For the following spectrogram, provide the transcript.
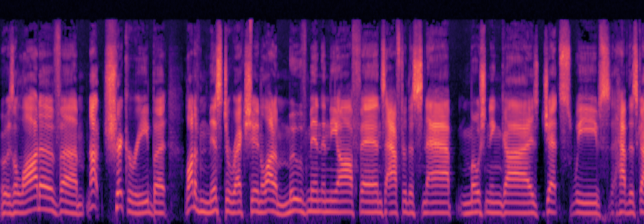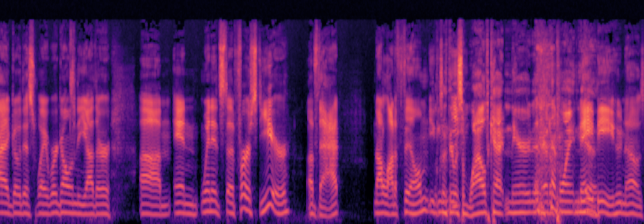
it was a lot of um, not trickery, but a lot of misdirection, a lot of movement in the offense after the snap, motioning guys, jet sweeps, have this guy go this way, we're going the other. Um, and when it's the first year of that, not a lot of film. You Looks can like there was some wildcat in there at a point. Yeah. Maybe, who knows?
